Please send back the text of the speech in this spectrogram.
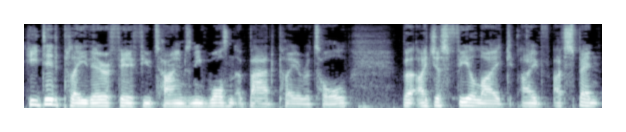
He did play there a fair few times, and he wasn't a bad player at all. But I just feel like I've I've spent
